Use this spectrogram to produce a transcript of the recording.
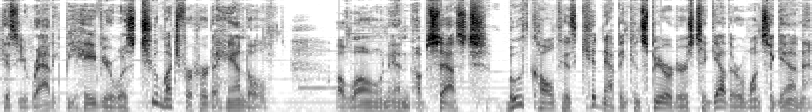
His erratic behavior was too much for her to handle, Alone and obsessed, Booth called his kidnapping conspirators together once again.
